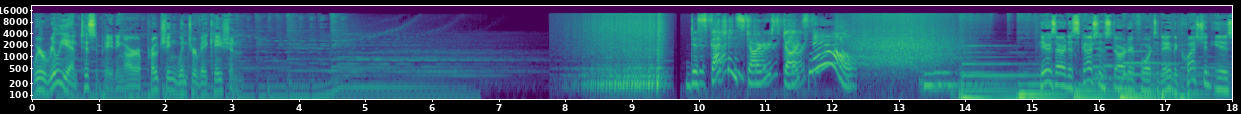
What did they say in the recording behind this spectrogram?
we're really anticipating our approaching winter vacation. Discussion starter starts now. Here's our discussion starter for today. The question is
